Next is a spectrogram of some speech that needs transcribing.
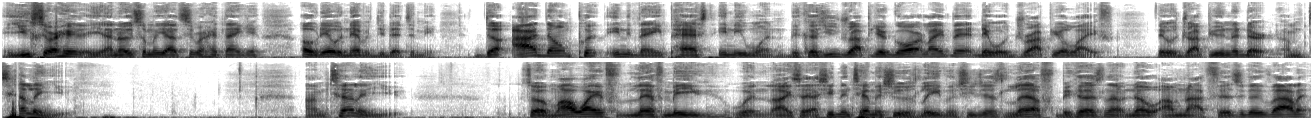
And you sit right here. I know some of y'all sit right here thinking, "Oh, they would never do that to me." I don't put anything past anyone because you drop your guard like that, they will drop your life. They will drop you in the dirt. I'm telling you. I'm telling you. So my wife left me when, like I said, she didn't tell me she was leaving. She just left because no, no, I'm not physically violent,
